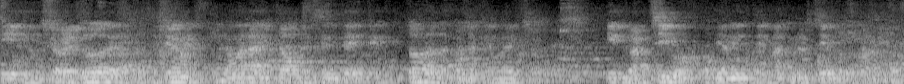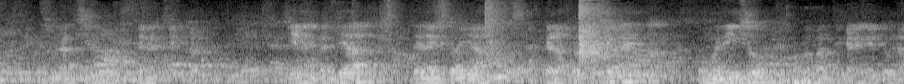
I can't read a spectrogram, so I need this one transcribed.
Y sobre todo de las profesiones. Tu cámara ha estado presente en todas las cosas que hemos hecho. Y tu archivo, obviamente, más que un archivo fotográfico, es un archivo de nuestra historia. Y en especial de la historia de las profesiones, como he dicho, por la parte cariñetura.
